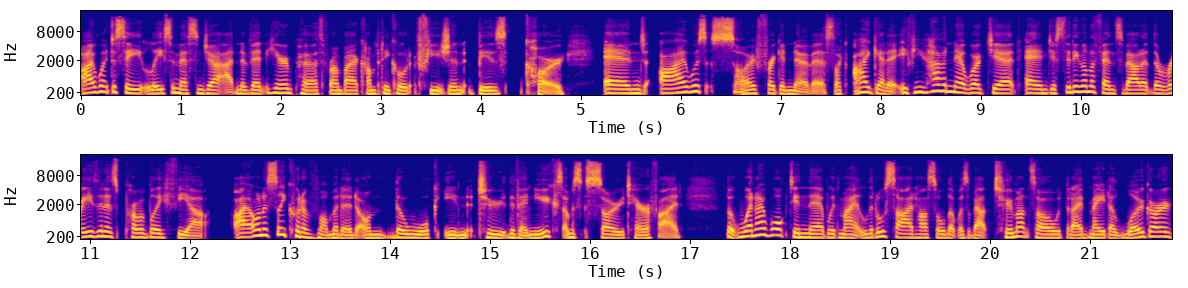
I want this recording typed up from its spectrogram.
I went to see Lisa Messenger at an event here in Perth run by a company called Fusion Biz Co. And I was so friggin' nervous. Like, I get it. If you haven't networked yet and you're sitting on the fence about it, the reason is probably fear. I honestly could have vomited on the walk into the venue because I was so terrified. But when I walked in there with my little side hustle that was about two months old, that I'd made a logo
